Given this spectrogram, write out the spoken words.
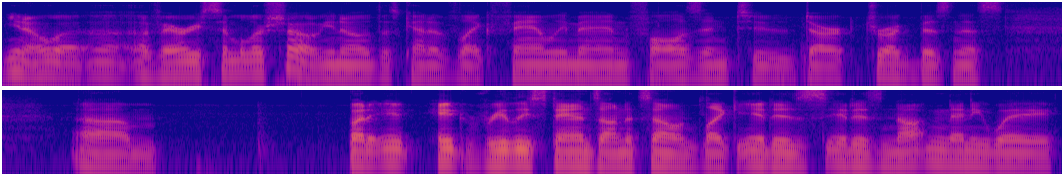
you know, a, a very similar show. You know, this kind of like family man falls into dark drug business. Um, but it, it really stands on its own. Like it is it is not in any way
